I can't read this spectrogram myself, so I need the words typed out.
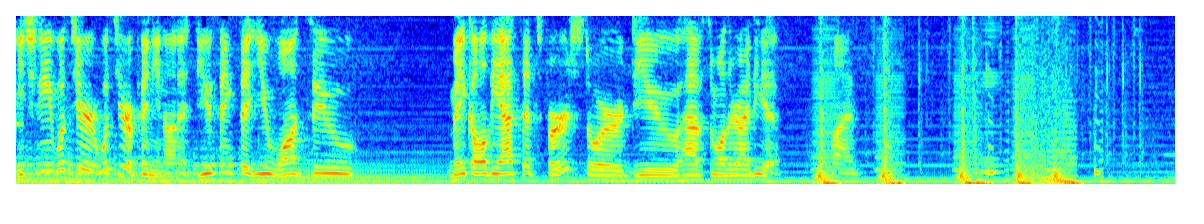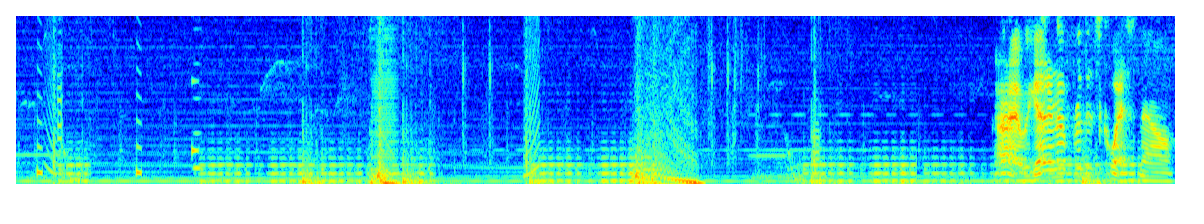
Ichini, what's your what's your opinion on it? Do you think that you want to make all the assets first or do you have some other idea in mind? We got enough for this quest now.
